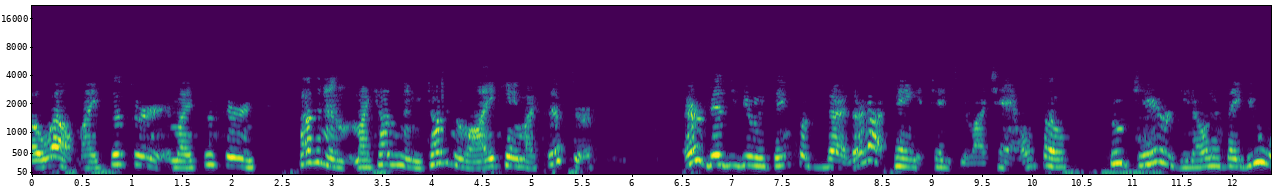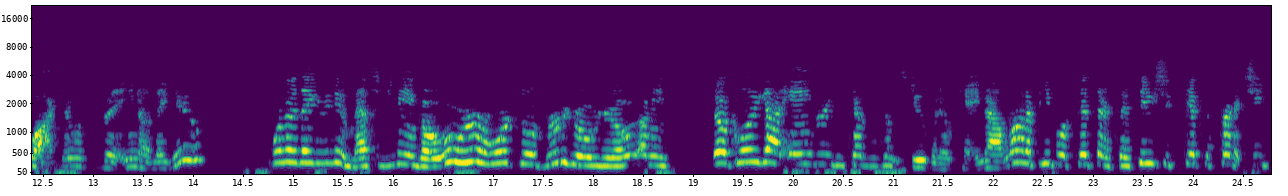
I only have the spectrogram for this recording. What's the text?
oh well. My sister, my sister and cousin, and my cousin and cousin-in-law, aka my sister, they're busy doing things, but they're, they're not paying attention to my channel. So who cares, you know? And if they do watch it, you know they do, what are they going to do? Message me and go, oh, yeah, what's up, Vertigo, you know? I mean, so Chloe got angry because of something stupid, okay? Now, a lot of people sit there and say, she's schizophrenic. She's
